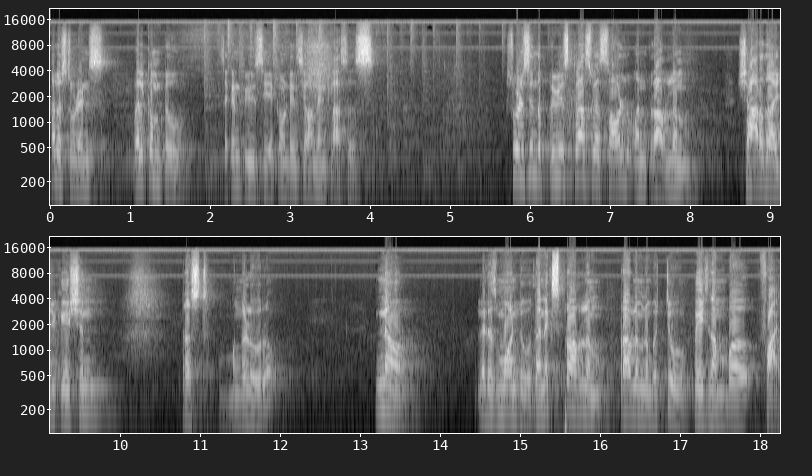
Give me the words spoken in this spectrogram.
Hello students, welcome to second PUC accountancy online classes. Students in the previous class we have solved one problem Sharada Education Trust Mangaluru. Now let us move on to the next problem, problem number 2, page number 5.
